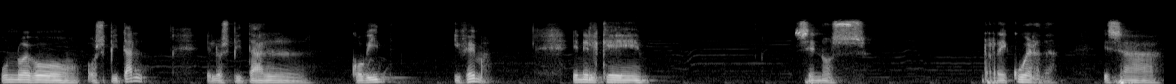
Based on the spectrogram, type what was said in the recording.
un nuevo hospital, el Hospital COVID y FEMA, en el que se nos recuerda esa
